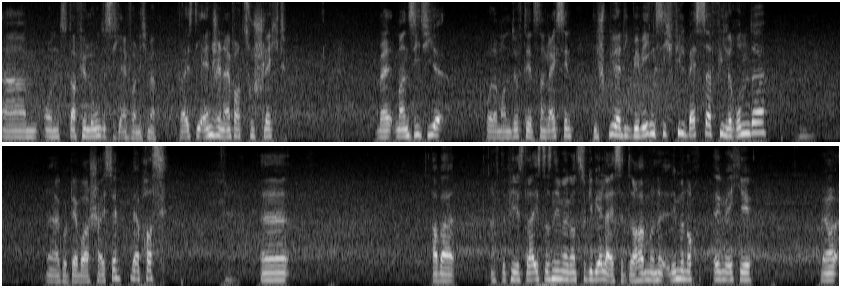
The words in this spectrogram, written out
Ähm, und dafür lohnt es sich einfach nicht mehr. Da ist die Engine einfach zu schlecht. Weil man sieht hier, oder man dürfte jetzt dann gleich sehen, die Spieler, die bewegen sich viel besser, viel runder. Na gut, der war scheiße, der Pass. Äh, aber auf der PS3 ist das nicht mehr ganz so gewährleistet. Da haben wir immer noch irgendwelche ja,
